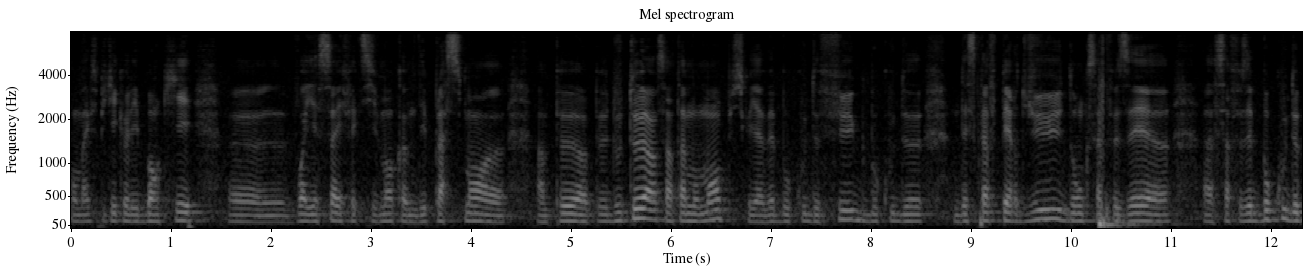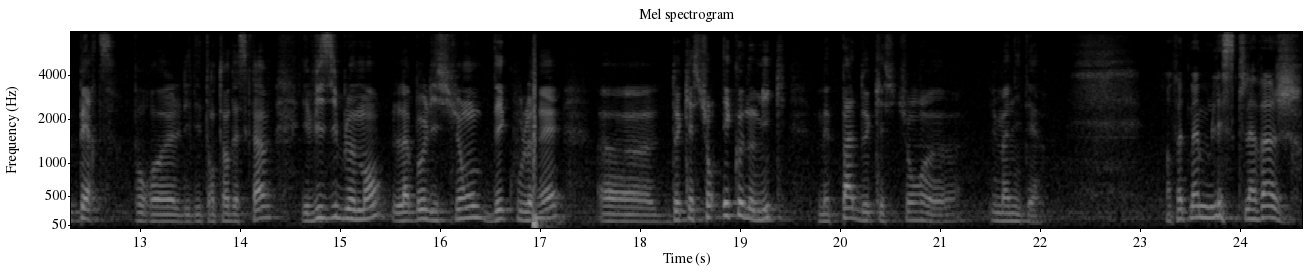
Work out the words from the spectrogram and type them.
On m'a expliqué que les banquiers euh, voyaient ça effectivement comme des placements euh, un, peu, un peu douteux à un certain moment, puisqu'il y avait beaucoup de fugues, beaucoup d'esclaves perdus. Donc ça faisait, euh, ça faisait beaucoup de pertes pour les détenteurs d'esclaves. Et visiblement, l'abolition découlerait de questions économiques, mais pas de questions humanitaires. En fait, même l'esclavage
